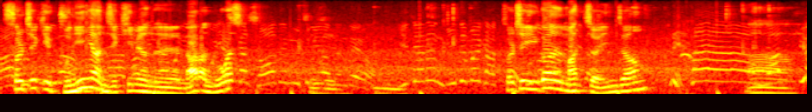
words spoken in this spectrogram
아, 솔직히. 군인이 안 지키면은 나라 누가 약간 지키지? 솔직히 이건 맞죠 인정? 아, 아.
